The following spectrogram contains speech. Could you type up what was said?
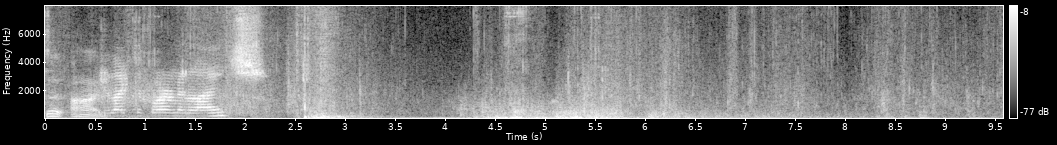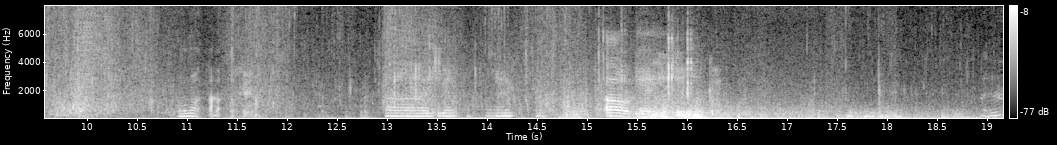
I said I. Would you like to form an alliance? What am I? uh, Okay. Uh, do you have a? Oh, yeah, you do. Okay. There.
